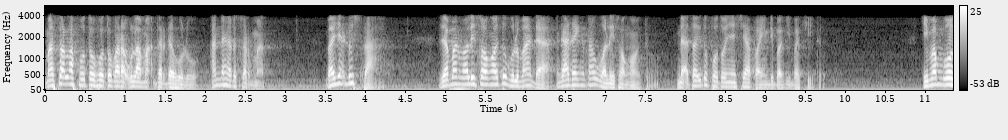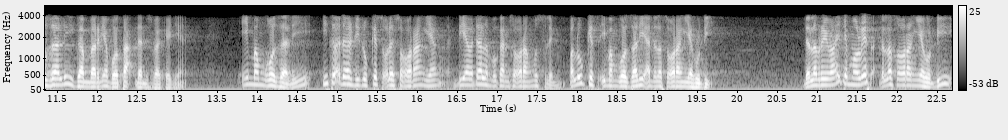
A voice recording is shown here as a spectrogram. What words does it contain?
masalah foto-foto para ulama terdahulu. Anda harus hormat. Banyak dusta. Zaman Wali Songo itu belum ada. Nggak ada yang tahu Wali Songo itu. Nggak tahu itu fotonya siapa yang dibagi-bagi itu. Imam Ghazali gambarnya botak dan sebagainya. Imam Ghazali itu adalah dilukis oleh seorang yang dia adalah bukan seorang muslim. Pelukis Imam Ghazali adalah seorang Yahudi. Dalam riwayat yang adalah seorang Yahudi,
